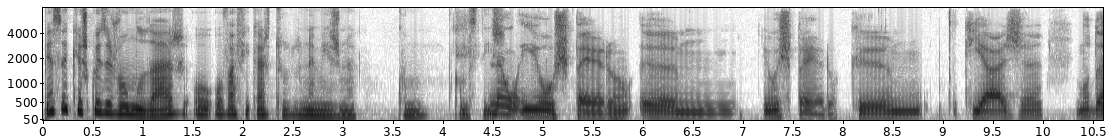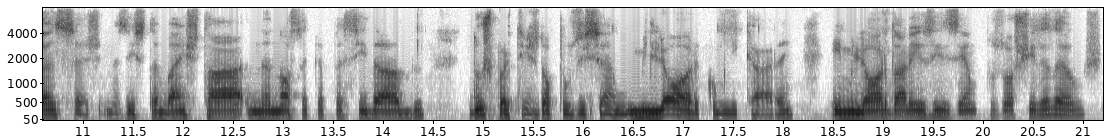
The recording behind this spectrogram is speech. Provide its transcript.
Pensa que as coisas vão mudar ou, ou vai ficar tudo na mesma, como, como se diz? Não, eu espero, hum, eu espero que hum, que haja mudanças, mas isso também está na nossa capacidade dos partidos da oposição melhor comunicarem e melhor darem os exemplos aos cidadãos.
